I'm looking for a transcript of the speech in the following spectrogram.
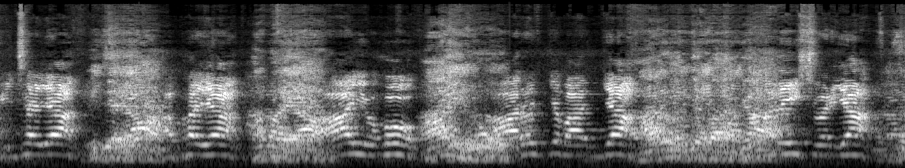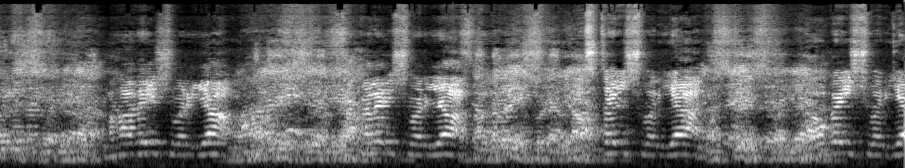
ವಿಜಯ ವಿಜಯ ಅಭಯ ಅಭಯ ಆಯುಹು ಆಯುಹು ಆರೋಗ್ಯ ಭಾಗ್ಯ ಆರೋಗ್ಯಭಾಗ್ಯ ಮಹದೇಶ್ವರ್ಯ ಮಹದೇಶ್ವರ್ಯ ಮಹದೇಶ್ವರ್ಯ ಮಹದೇಶ್ವರ್ಯ ಸಕಲೈಶ್ವರ್ಯ ಸಕಲೈಶ್ವರ್ಯ ಅಷ್ಟೈಶ್ವರ್ಯ ಅಷ್ಟೈಶ್ವರ್ಯ ಯೋಗೈಶ್ವರ್ಯ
